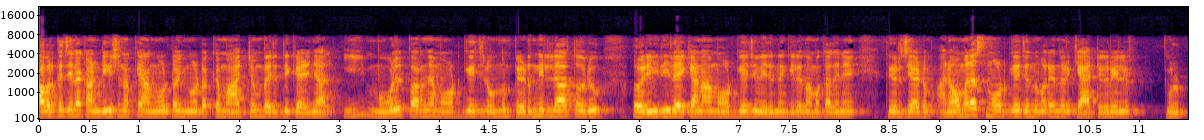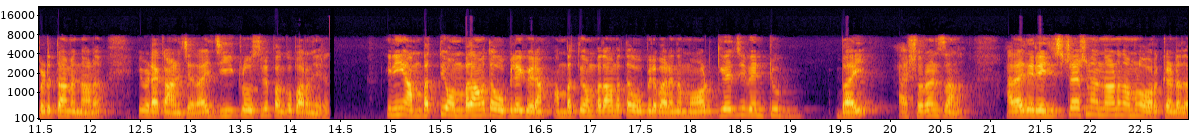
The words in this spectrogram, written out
അവർക്ക് ചില കണ്ടീഷനൊക്കെ അങ്ങോട്ടോ ഇങ്ങോട്ടൊക്കെ മാറ്റം വരുത്തി കഴിഞ്ഞാൽ ഈ മുകളിൽ പറഞ്ഞ മോഡ്ഗേജിൽ ഒന്നും പെടുന്നില്ലാത്ത ഒരു രീതിയിലേക്കാണ് ആ മോഡ്ഗേജ് വരുന്നെങ്കിൽ നമുക്കതിനെ തീർച്ചയായിട്ടും അനോമലസ് മോഡ്ഗേജ് എന്ന് പറയുന്ന ഒരു കാറ്റഗറിയിൽ ഉൾപ്പെടുത്താമെന്നാണ് ഇവിടെ കാണിച്ചത്. അതായത് ജി ക്ലോസിൽ പങ്ക് പറഞ്ഞിരുന്നത് ഇനി അമ്പത്തി ഒമ്പതാമത്തെ വകുപ്പിലേക്ക് വരാം. അമ്പത്തി ഒമ്പതാമത്തെ വകുപ്പിൽ പറയുന്ന mortgage when to by assurance ആണ്. അതായത് രജിസ്ട്രേഷൻ എന്നാണ് നമ്മൾ ഓർക്കേണ്ടത്.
